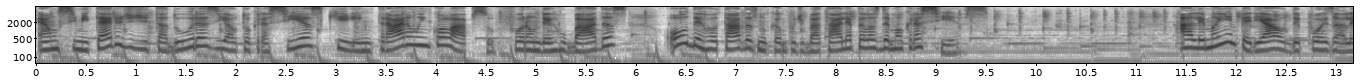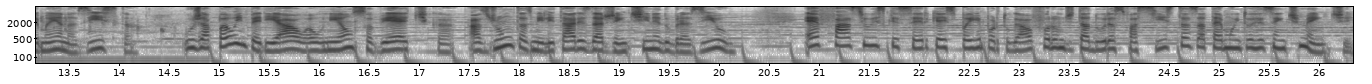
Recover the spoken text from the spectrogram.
é um cemitério de ditaduras e autocracias que entraram em colapso, foram derrubadas ou derrotadas no campo de batalha pelas democracias. A Alemanha Imperial, depois a Alemanha Nazista, o Japão Imperial, a União Soviética, as juntas militares da Argentina e do Brasil, é fácil esquecer que a Espanha e Portugal foram ditaduras fascistas até muito recentemente.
